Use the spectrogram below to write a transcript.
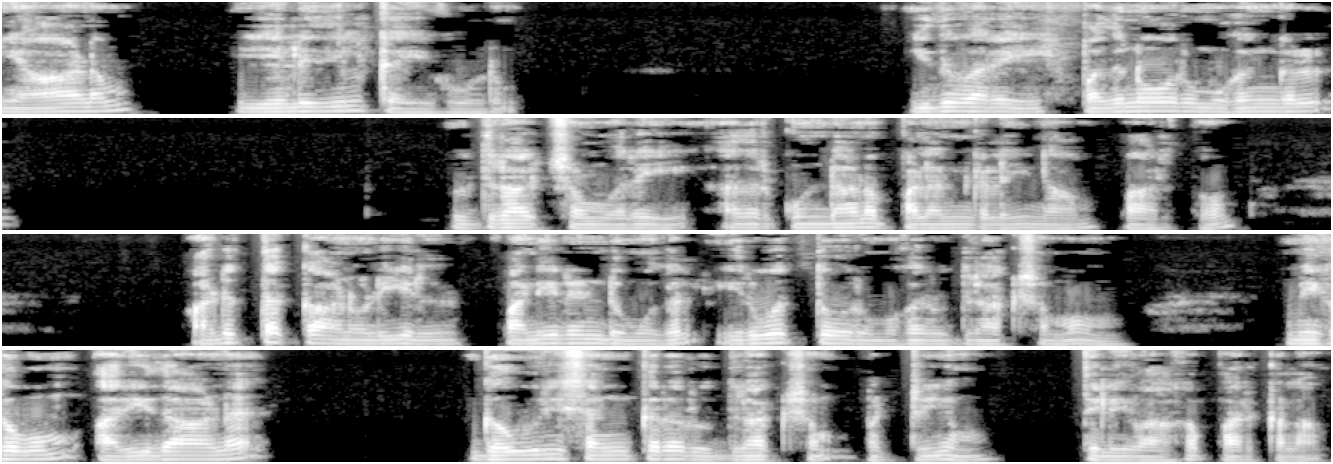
ஞானம் எளிதில் கைகூடும். இதுவரை பதினோரு முகங்கள் ருத்ராட்சம் வரை அதற்குண்டான பலன்களை நாம் பார்த்தோம். அடுத்த காணொளியில் பனிரெண்டு முதல் இருபத்தோரு முக ருத்ராட்சமும் மிகவும் அரிதான கௌரி சங்கர ருத்ராட்சம் பற்றியும் தெளிவாக பார்க்கலாம்.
